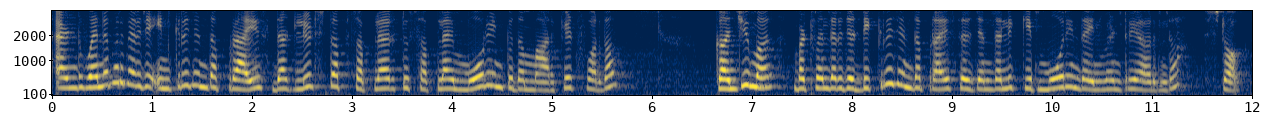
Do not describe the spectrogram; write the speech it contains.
And whenever there is an increase in the price that leads the supplier to supply more into the market for the consumer, but when there is a decrease in the price they generally keep more in the inventory or in the stock.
